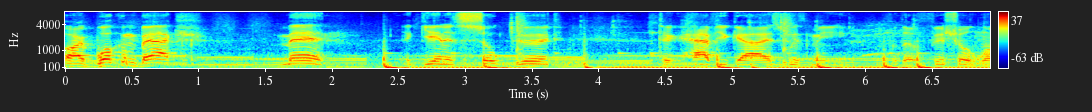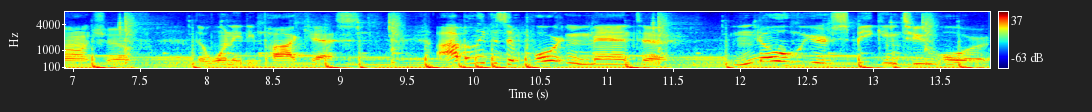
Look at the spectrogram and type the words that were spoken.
All right, welcome back. Man, again, it's so good to have you guys with me for the official launch of the 180 podcast. I believe it's important, man, to know who you're speaking to or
